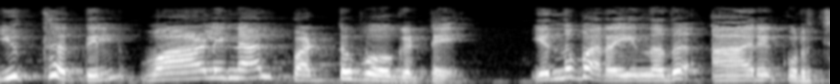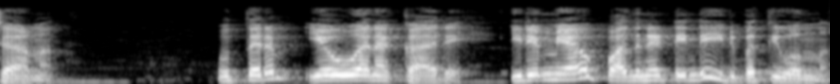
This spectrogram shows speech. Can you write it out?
യുദ്ധത്തിൽ വാളിനാൽ പട്ടുപോകട്ടെ എന്ന് പറയുന്നത് ആരെക്കുറിച്ചാണ്? ഉത്തരം യൗവനക്കാരെ. ഇരമ്യാവ് പതിനെട്ടിന്റെ ഇരുപത്തിയൊന്ന്.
